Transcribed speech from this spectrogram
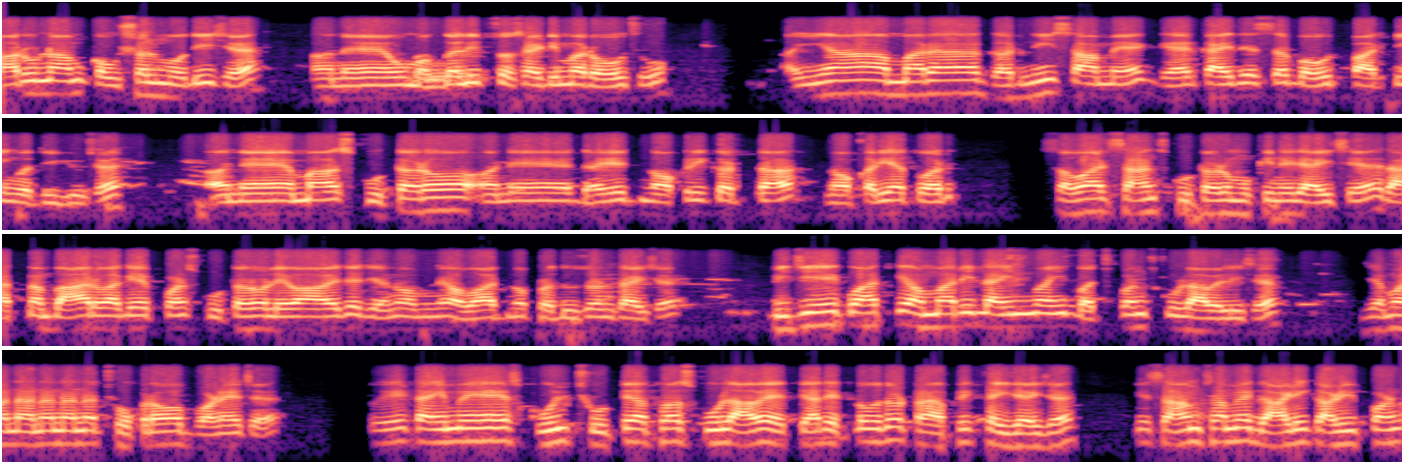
મારું નામ કૌશલ મોદી છે અને હું મંગલદીપ સોસાયટીમાં રહું છું. અહીંયા અમારા ઘરની સામે ગેરકાયદેસર બહુ જ પાર્કિંગ વધી ગયું છે. અને એમાં સ્કૂટરો અને દહેજ નોકરી કરતા નોકરિયાત વર્ગ સવાર સાંજ સ્કૂટરો મૂકીને જાય છે. રાતના બાર વાગે પણ સ્કૂટરો લેવા આવે છે, જેનો અમને અવાજનો પ્રદૂષણ થાય છે. બીજી એક વાત કે અમારી લાઈનમાં અહીં બચપન સ્કૂલ આવેલી છે, જેમાં નાના નાના છોકરાઓ ભણે છે. તો એ ટાઈમે સ્કૂલ છૂટે અથવા સ્કૂલ આવે ત્યારે એટલો બધો ટ્રાફિક થઈ જાય છે કે સામ સામે ગાડી કાઢવી પણ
